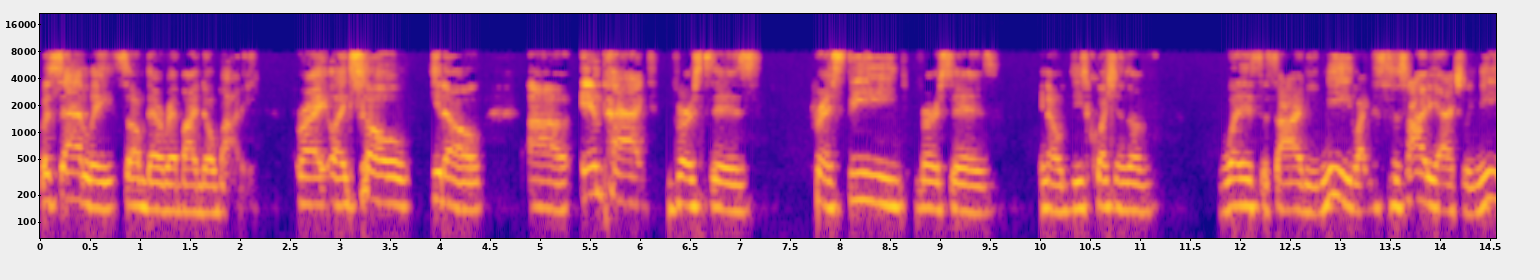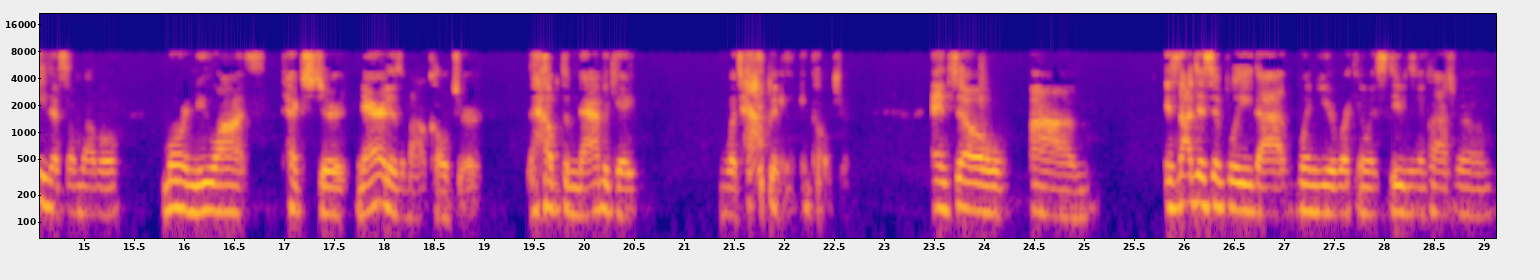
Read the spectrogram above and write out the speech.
but sadly, some that are read by nobody, right? Like, so, you know, uh, impact versus prestige versus, you know, these questions of what does society need? Like society actually needs at some level more nuanced, textured narratives about culture to help them navigate what's happening in culture. And so, um, it's not just simply that when you're working with students in the classroom,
